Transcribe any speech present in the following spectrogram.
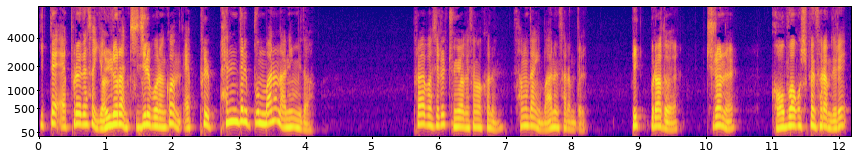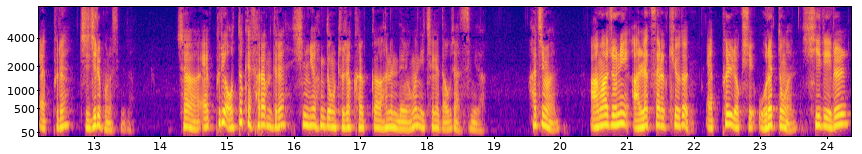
이때 애플에 대해서 열렬한 지지를 보낸 건 애플 팬들뿐만은 아닙니다. 프라이버시를 중요하게 생각하는 상당히 많은 사람들, 빅브라더의 출현을 거부하고 싶은 사람들이 애플에 지지를 보냈습니다. 자, 애플이 어떻게 사람들의 심리 행동을 조작할까 하는 내용은 이 책에 나오지 않습니다. 하지만 아마존이 알렉사를 키우듯 애플 역시 오랫동안 시리를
